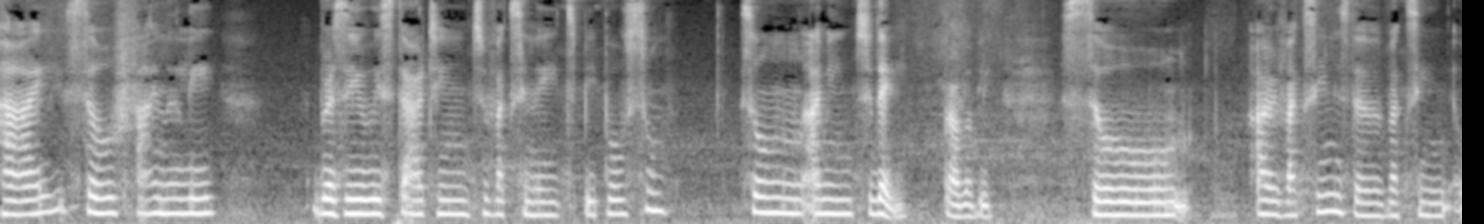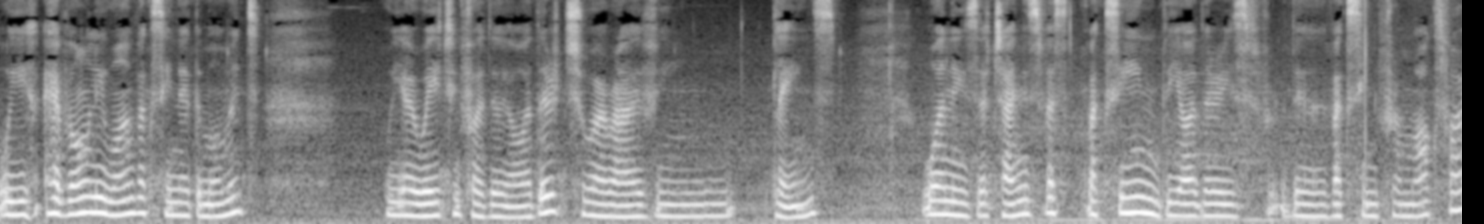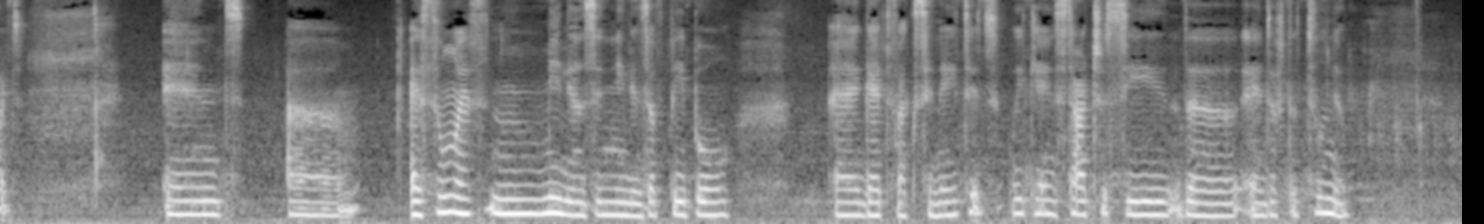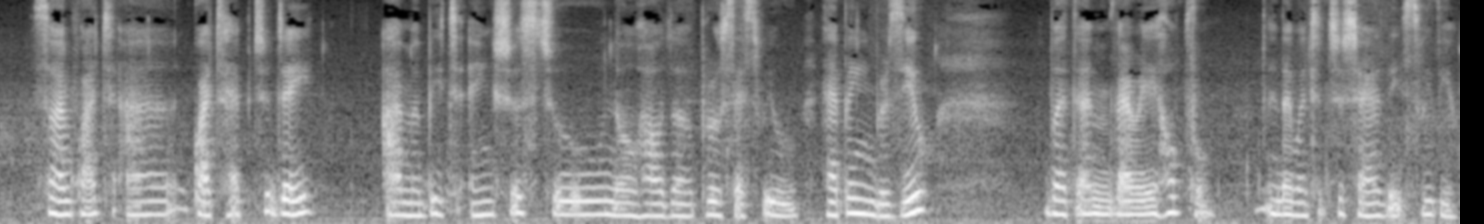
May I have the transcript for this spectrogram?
Hi, so finally, Brazil is starting to vaccinate people soon. Soon, I mean today, probably. So, our vaccine is the vaccine, we have only one vaccine at the moment. We are waiting for the other to arrive in planes. One is a Chinese vaccine, the other is the vaccine from Oxford and um, as soon as millions and millions of people uh, get vaccinated, we can start to see the end of the tunnel. So I'm quite uh, quite happy today. I'm a bit anxious to know how the process will happen in Brazil, but I'm very hopeful, and I wanted to share this with you.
